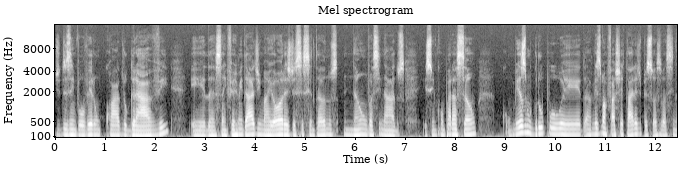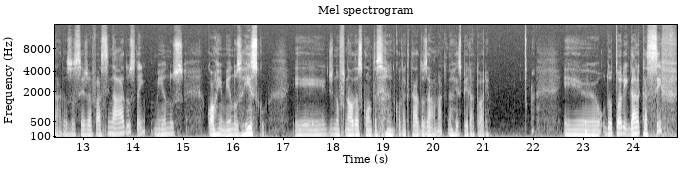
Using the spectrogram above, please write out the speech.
de desenvolver um quadro grave eh, dessa enfermidade em maiores de 60 anos não vacinados. Isso em comparação com o mesmo grupo, eh, a mesma faixa etária de pessoas vacinadas. Ou seja, vacinados têm menos, correm menos risco eh, de, no final das contas, serem conectados à máquina respiratória. Eh, o Dr. Igal Kassif,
